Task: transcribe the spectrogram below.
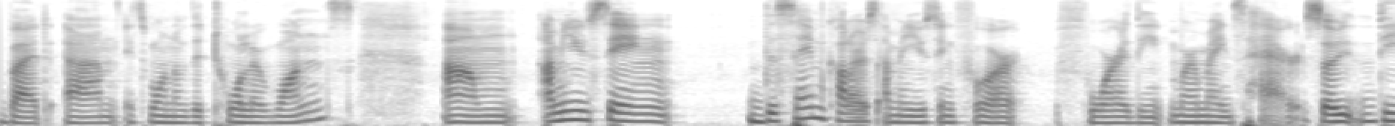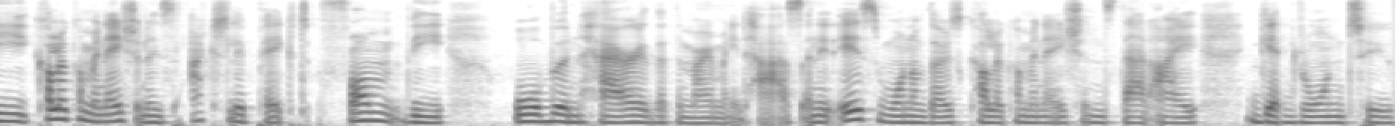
but um, it's one of the taller ones. Um, I'm using the same colors I'm using for for the mermaid's hair. So the color combination is actually picked from the auburn hair that the mermaid has and it is one of those color combinations that I get drawn to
